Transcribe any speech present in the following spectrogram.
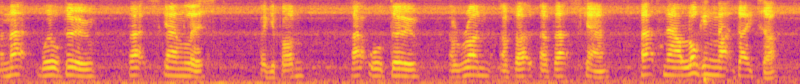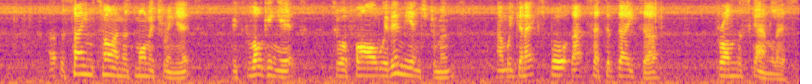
And that will do that scan list beg your pardon that will do a run of that of that scan that's now logging that data at the same time as monitoring it it's logging it to a file within the instrument and we can export that set of data from the scan list.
